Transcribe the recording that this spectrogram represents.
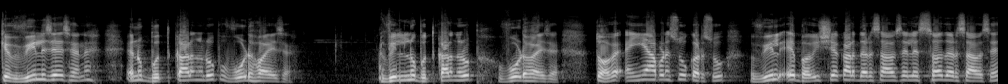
કે વિલ જે છે ને, એનું ભૂતકાળનું રૂપ વુડ હોય છે. વિલનું ભૂતકાળનું રૂપ વુડ હોય છે. તો હવે અહીંયા આપણે શું કરશું? વિલ એ ભવિષ્યકાળ દર્શાવશે એટલે સ દર્શાવશે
